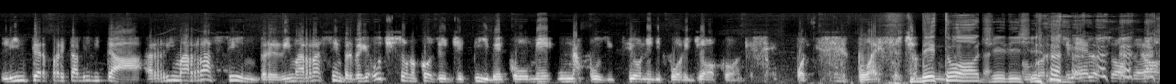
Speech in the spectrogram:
l'interpretabilità rimarrà sempre, rimarrà sempre, perché o ci sono cose oggettive come una posizione di fuorigioco, anche se poi può esserci. Detto oggi, un, dici. Un eh, lo so, però,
